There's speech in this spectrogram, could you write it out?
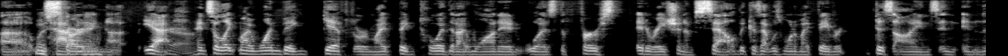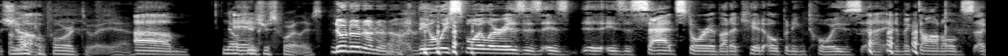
uh, was, Was starting up. Yeah. Yeah. And so, like, my one big gift or my big toy that I wanted was the first iteration of Cell because that was one of my favorite designs in in the show. I'm looking forward to it. Yeah. Um, no and- future spoilers. no, no, no, no, no. The only spoiler is is is is a sad story about a kid opening toys uh, in a McDonald's uh,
